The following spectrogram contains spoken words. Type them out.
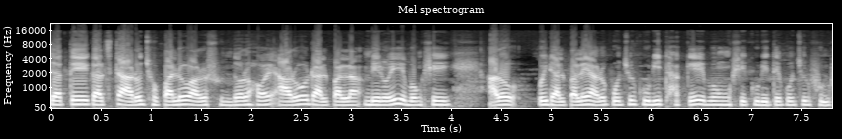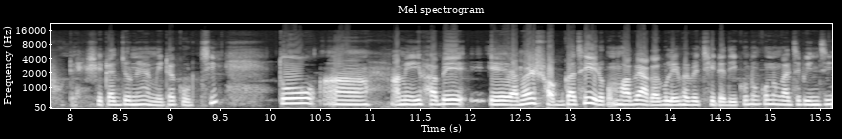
যাতে গাছটা আরও ঝোপালো আরও সুন্দর হয় আরও ডালপালা বেরোয় এবং সেই আরও ওই ডালপালায় আরও প্রচুর কুড়ি থাকে এবং সেই কুড়িতে প্রচুর ফুল ফুটে। সেটার জন্যই আমি এটা করছি। তো আমি এইভাবে আমার সব গাছেই এরকমভাবে আগাগুলো এইভাবে ছেটে দিই। কোনো কোনো গাছে পিঞ্চিং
